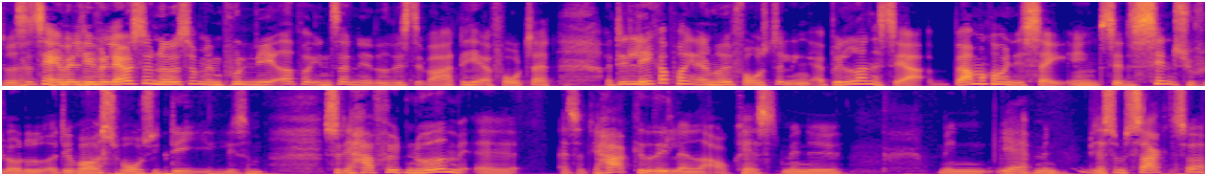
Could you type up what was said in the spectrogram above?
du ved, så tænkte jeg, at vi lave sådan noget, som imponerede på internettet, hvis det var det her fortsat. Og det ligger på en eller anden måde i forestillingen, at billederne ser bare man kommer ind i salen, ser det sindssygt flot ud, og det var også vores idé. Ligesom. Så det har født noget, med, øh, altså det har givet et eller andet afkast, men, øh, men ja, men ja, som sagt, så,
